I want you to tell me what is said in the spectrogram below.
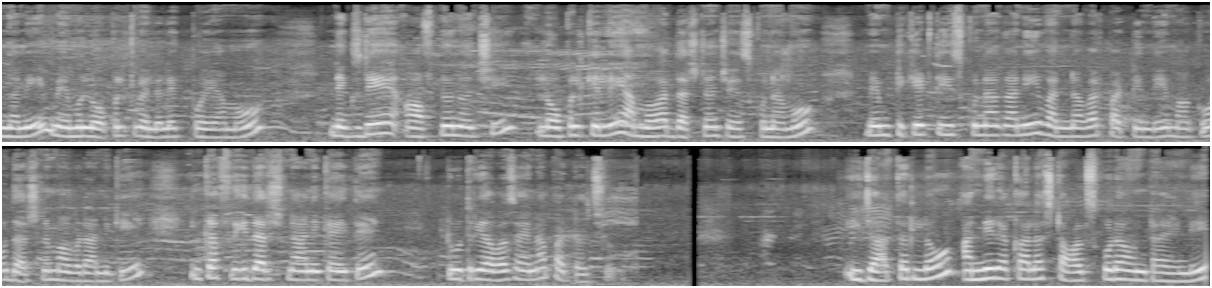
ఉందని మేము లోపలికి వెళ్ళలేకపోయాము. నెక్స్ట్ డే ఆఫ్టర్నూన్ వచ్చి లోపలికి వెళ్ళి అమ్మవారి దర్శనం చేసుకున్నాము. మేము టికెట్ తీసుకున్నా కానీ వన్ అవర్ పట్టింది మాకు దర్శనం అవ్వడానికి. ఇంకా ఫ్రీ దర్శనానికి అయితే టూ త్రీ అవర్స్ అయినా పట్టవచ్చు ఈ జాతరలో అన్ని రకాల స్టాల్స్ కూడా ఉంటాయండి.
